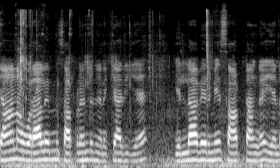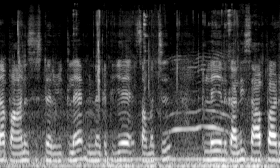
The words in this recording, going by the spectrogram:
ஏன் நான் ஒரு ஆள் இருந்து சாப்பிட்றேன்னு நினைக்காதீங்க. எல்லா பேருமே சாப்பிட்டாங்க. ஏன்டா பானு சிஸ்டர் வீட்டில் முன்னக்கட்டியே சமைச்சு பிள்ளைங்களுக்காண்டி சாப்பாடு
